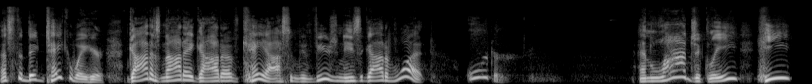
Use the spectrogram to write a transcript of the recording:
That's the big takeaway here. God is not a God of chaos and confusion. He's a God of what? Order. And logically, He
